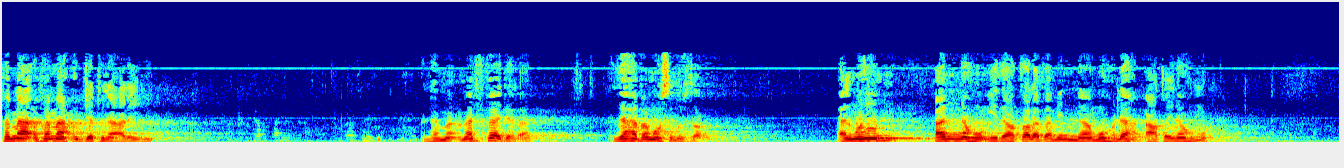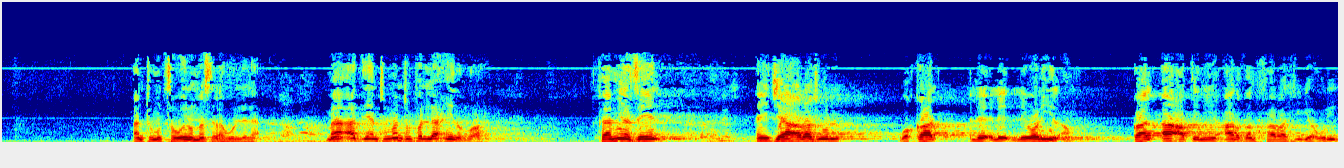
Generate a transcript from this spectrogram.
فما فما حجتنا عليه؟ ما في فائدة الآن. ذهب موسم الزرع. المهم أنه إذا طلب منا مهلة أعطيناه مهلة. أنتم متصورون المسألة ولا لا؟ ما أدري أنتم أنتم فلاحين الظاهر. فاهمين زين؟ أي جاء رجل وقال لولي الأمر قال أعطني أرضا خراجية أريد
